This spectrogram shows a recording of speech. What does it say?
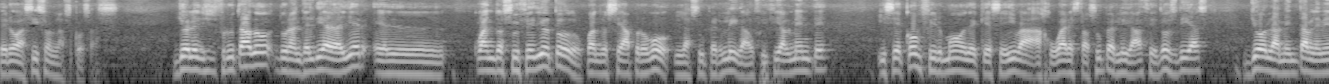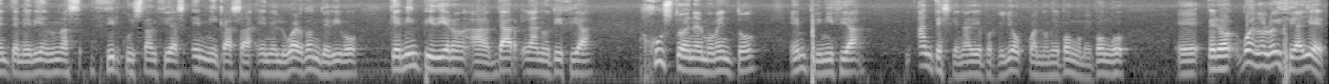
pero así son las cosas. Yo le he disfrutado durante el día de ayer el cuando sucedió todo, cuando se aprobó la Superliga oficialmente y se confirmó de que se iba a jugar esta Superliga hace dos días, yo lamentablemente me vi en unas circunstancias en mi casa, en el lugar donde vivo, que me impidieron a dar la noticia justo en el momento, en primicia, antes que nadie, porque yo cuando me pongo, me pongo. Eh, pero bueno, lo hice ayer,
